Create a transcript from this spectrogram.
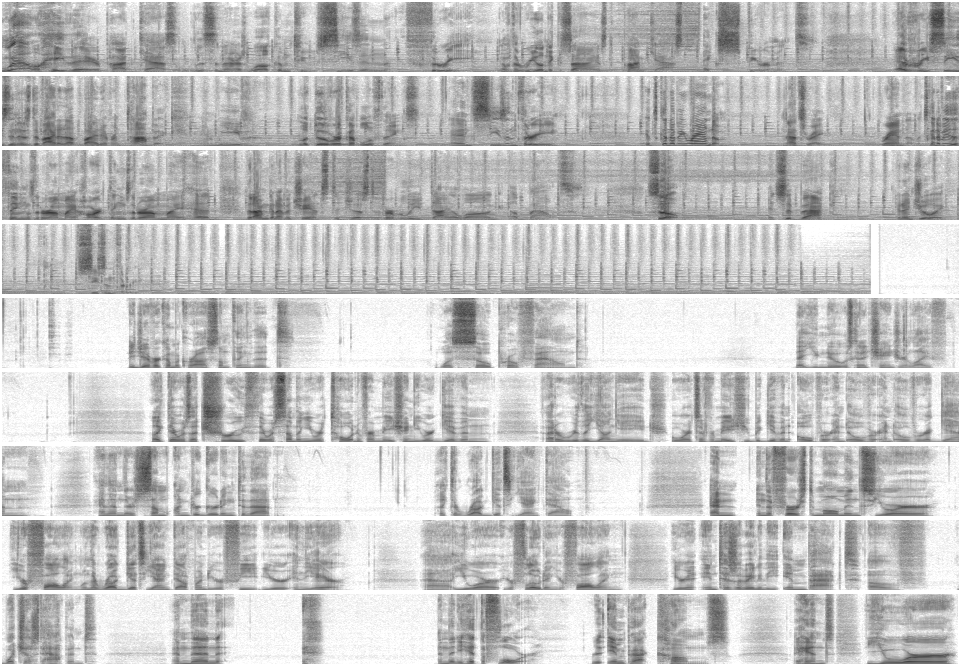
Well, hey there, podcast listeners. Welcome to season three of the Real Dick Sized podcast experiment. Every season is divided up by a different topic, and we've looked over a couple of things. And in season three, it's going to be random. That's right, random. It's going to be the things that are on my heart, things that are on my head, that I'm going to have a chance to just verbally dialogue about. So, and sit back and enjoy Season 3. Did you ever come across something that was so profound that you knew it was going to change your life? Like there was a truth, there was something you were told, information you were given at a really young age, or it's information you've been given over and over and over again and then there's some undergirding to that. Like the rug gets yanked out. And in the first moments you're you're falling. When the rug gets yanked out from under your feet you're in the air. Uh, you are you're floating you're falling. You're anticipating the impact of what just happened. And then and then you hit the floor. The impact comes. And you're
